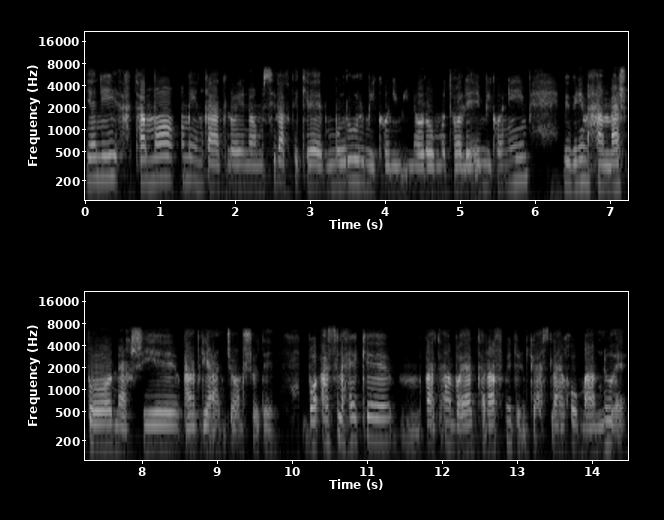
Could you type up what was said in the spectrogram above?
یعنی تمام این قتل های ناموسی وقتی که مرور می‌کنیم اینا رو مطالعه می‌کنیم می‌بینیم همش با نقشه قبلی انجام شده. با اسلحه که قطعا باید طرف می‌دونیم که اسلحه خب ممنوعه.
